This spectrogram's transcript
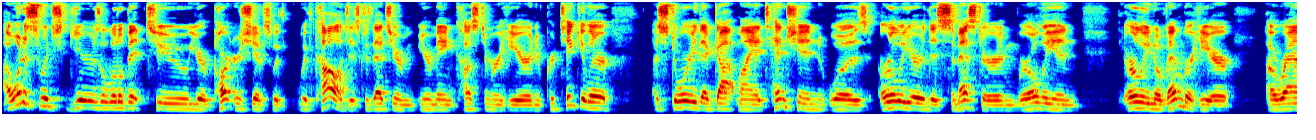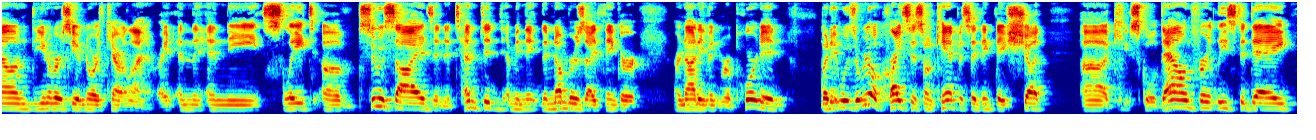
I want to switch gears a little bit to your partnerships with with colleges because that's your your main customer here, and in particular, a story that got my attention was earlier this semester, and we're only in early November here. around the University of North Carolina, right? And the and the slate of suicides and attempted. I mean, the, the numbers I think are are not even reported, but it was a real crisis on campus. I think they shut uh, school down for at least a day.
